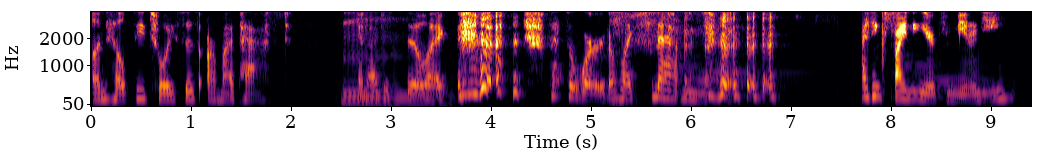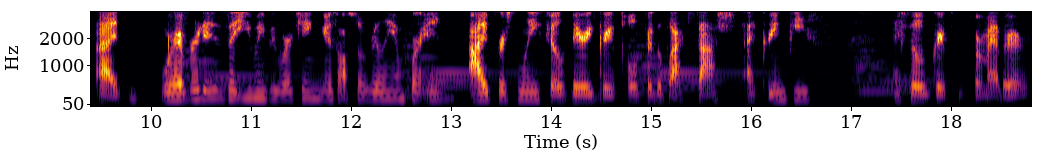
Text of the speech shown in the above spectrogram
Unhealthy choices are my past. Mm. And I just feel like hmm. that's a word. I'm like, snaps. I think finding your community, uh, wherever it is that you may be working is also really important. I personally feel very grateful for the Black staff at Greenpeace. I feel grateful for my other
